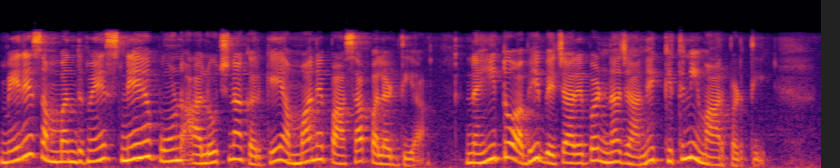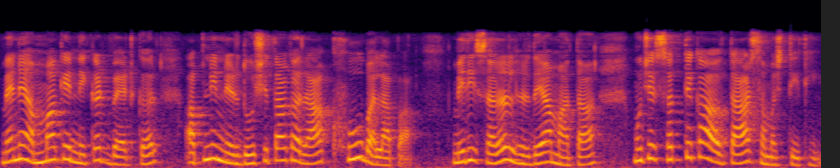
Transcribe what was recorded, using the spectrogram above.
میرے سمبند میں اسنیہ پورن آلوچنا کر کے اماں نے پاسا پلٹ دیا۔ نہیں تو ابھی بیچارے پر نہ جانے کتنی مار پڑتی۔ میں نے اماں کے نکٹ بیٹھ کر اپنی نردوشتا کا راگ خوب الاپا۔ میری سرل ہردیا ماتا مجھے ستیہ کا اوتار سمجھتی تھی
